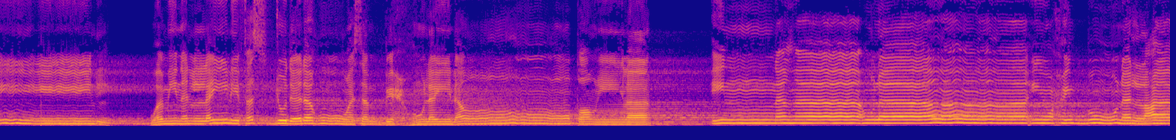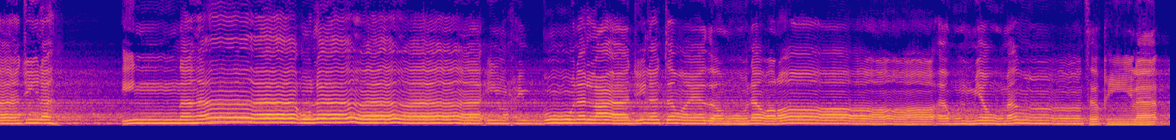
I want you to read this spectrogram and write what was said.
ومن الليل فاسجد له وسبحه ليلا طويلا. إن هؤلاء يحبون العاجلة. إن هؤلاء يحبون العاجلة ويذرون وراءهم يوما ثقيلا.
